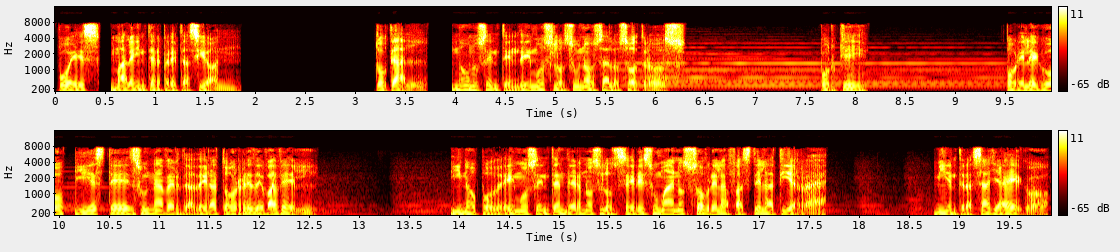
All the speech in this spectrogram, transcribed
pues, mala interpretación. Total. No nos entendemos los unos a los otros. ¿Por qué? Por el ego, y este es una verdadera torre de Babel. Y no podremos entendernos los seres humanos sobre la faz de la Tierra. Mientras haya ego.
